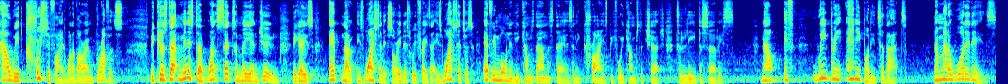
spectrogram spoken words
how we'd crucified one of our own brothers. Because that minister once said to me in June, he goes, no, his wife said it, sorry, let's rephrase that. His wife said to us, every morning he comes down the stairs and he cries before he comes to church to lead the service. Now, if we bring anybody to that, no matter what it is,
